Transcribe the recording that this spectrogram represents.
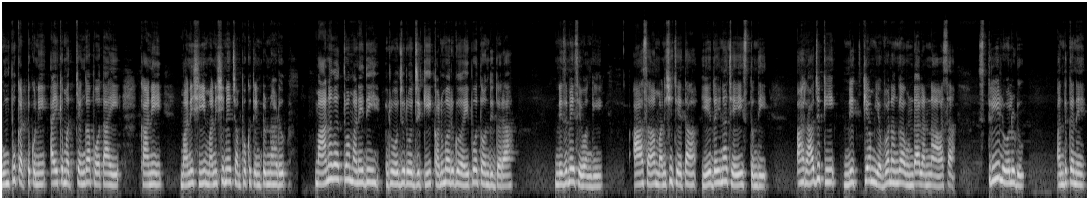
గుంపు కట్టుకుని ఐకమత్యంగా పోతాయి. కానీ మనిషి మనిషినే చంపుకు తింటున్నాడు. మానవత్వం అనేది రోజు రోజుకి కనుమరుగు అయిపోతోంది దొర. నిజమే శివంగి. ఆశ మనిషి చేత ఏదైనా చేయిస్తుంది. ఆ రాజుకి నిత్యం యవ్వనంగా ఉండాలన్న ఆశ స్త్రీలోలుడు అందుకనే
